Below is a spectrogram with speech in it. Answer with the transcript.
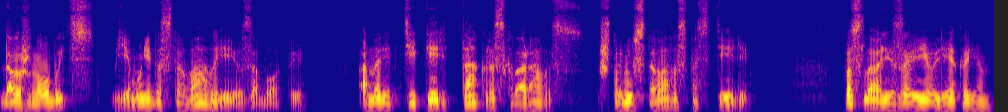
Должно быть, ему не доставало ее заботы. Она ведь теперь так расхворалась, что не вставала с постели. Послали за ее лекарем,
